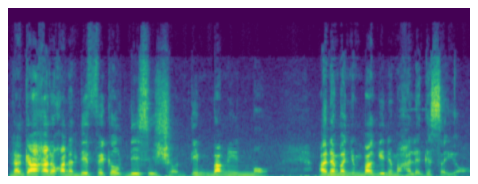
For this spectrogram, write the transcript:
Nagkakaroon ka ng difficult decision. Timbangin mo. Ano man yung bagay na mahalaga sa'yo?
